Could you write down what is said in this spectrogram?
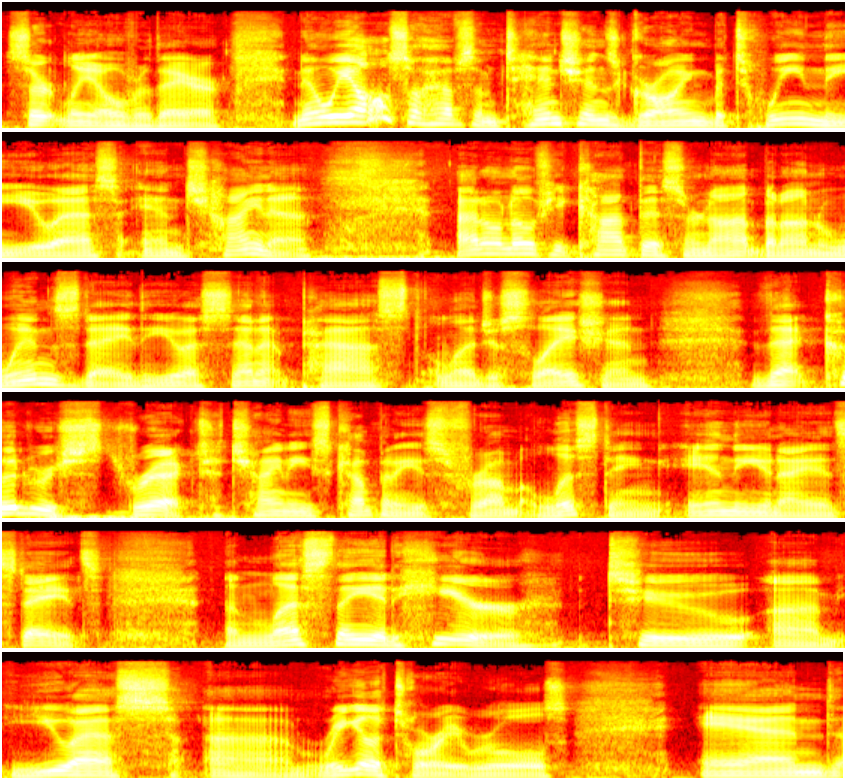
certainly over there. Now, we also have some tensions growing between the U.S. and China. I don't know if you caught this or not, but on Wednesday, the U.S. Senate passed legislation that could restrict Chinese companies from listing in the United States unless they adhere to um, U.S. Um, regulatory rules and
